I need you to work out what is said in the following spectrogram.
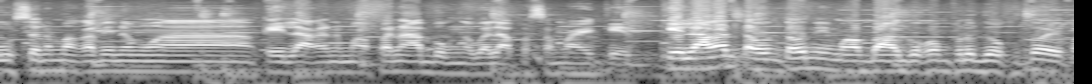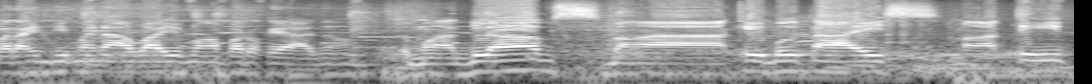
Nakakapagpausa naman kami ng mga kailangan ng mga panabong na wala pa sa market. Kailangan taon-taon may mga bago kang produkto eh para hindi manawa yung mga parokyano. Yung mga gloves, mga cable ties, mga tape.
